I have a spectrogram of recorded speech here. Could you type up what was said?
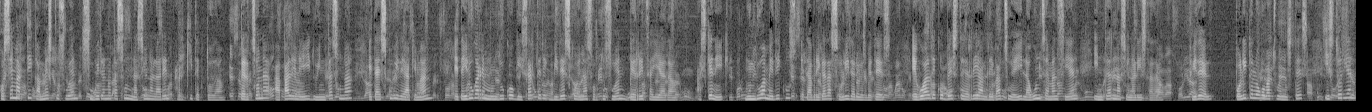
Jose Martik amestu zuen subirenotasun nazionalaren arkitekto da. Pertsona apalenei duintasuna eta eskubideak eman, eta hirugarren munduko gizarterik bidezkoena sortu zuen berritzailea da. Azkenik, mundua medikuz eta brigada solidarioz betez, egoaldeko beste herrialde batzuei laguntza eman zien internazionalista da. Fidel, politologo batzuen ustez, historian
